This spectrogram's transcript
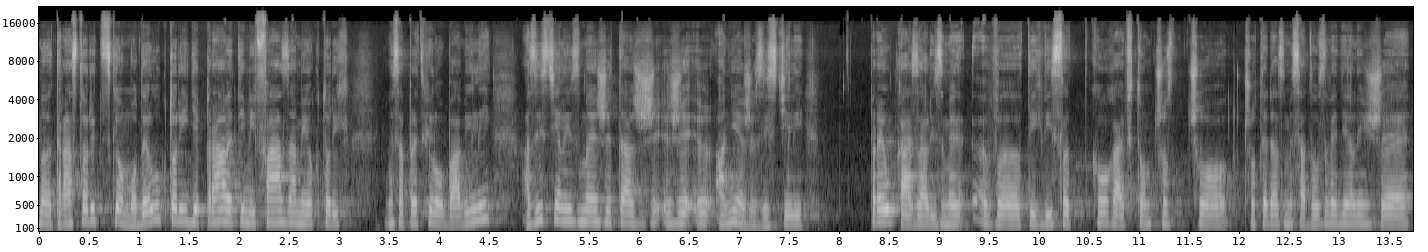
Transteoretického modelu, ktorý ide práve tými fázami, o ktorých sme sa pred chvíľou bavili. A zistili sme, že tá, že, že, a nie, že zistili, preukázali sme v tých výsledkoch aj v tom, čo, čo, čo teda sme sa dozvedeli, že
